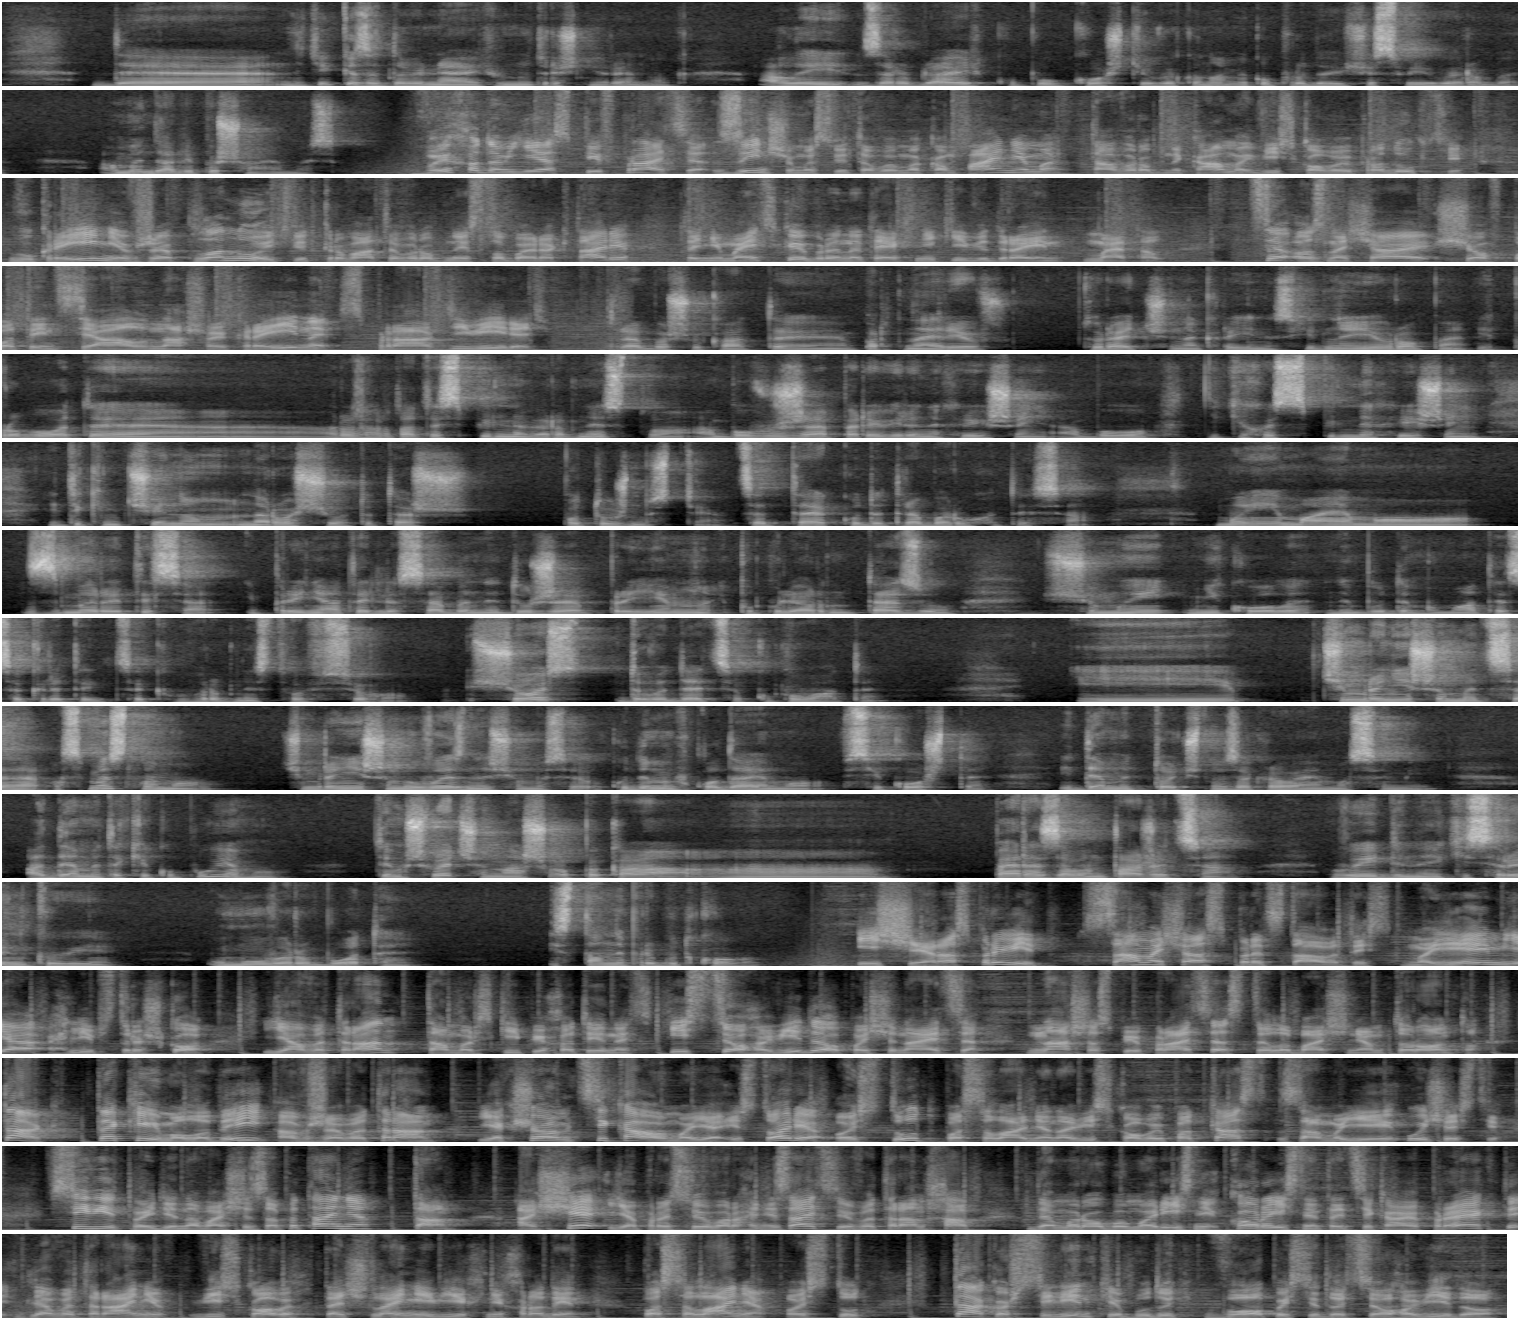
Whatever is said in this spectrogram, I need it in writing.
де не тільки задовольняють внутрішній ринок, але й заробляють купу коштів в економіку, продаючи свої вироби. А ми далі пишаємося. Виходом є співпраця з іншими світовими компаніями та виробниками військової продукції. В Україні вже планують відкривати виробництво байрактарів та німецької бронетехніки від Rain Metal. Це означає, що в потенціал нашої країни справді вірять. Треба шукати партнерів Туреччина, країни Східної Європи і пробувати е, розгортати спільне виробництво або вже перевірених рішень, або якихось спільних рішень, і таким чином нарощувати теж потужності. Це те, куди треба рухатися. Ми маємо змиритися і прийняти для себе не дуже приємну і популярну тезу, що ми ніколи не будемо мати закритий цикл виробництва всього. Щось доведеться купувати. І чим раніше ми це осмислимо, чим раніше ми визначимося, куди ми вкладаємо всі кошти і де ми точно закриваємо самі, а де ми таки купуємо, тим швидше наш ОПК е- перезавантажиться, вийде на якісь ринкові умови роботи і стане прибутковим. І ще раз привіт! Саме час представитись. Моє ім'я Гліб Стрижко. Я ветеран та морський піхотинець. І з цього відео починається наша співпраця з телебаченням Торонто. Так, такий молодий, а вже ветеран. Якщо вам цікава моя історія, ось тут посилання на військовий подкаст за моєї участі. Всі відповіді на ваші запитання там. А ще я працюю в організації Ветеран Хаб, де ми робимо різні корисні та цікаві проекти для ветеранів, військових та членів їхніх родин. Посилання ось тут. Також ці лінки будуть в описі до цього відео.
